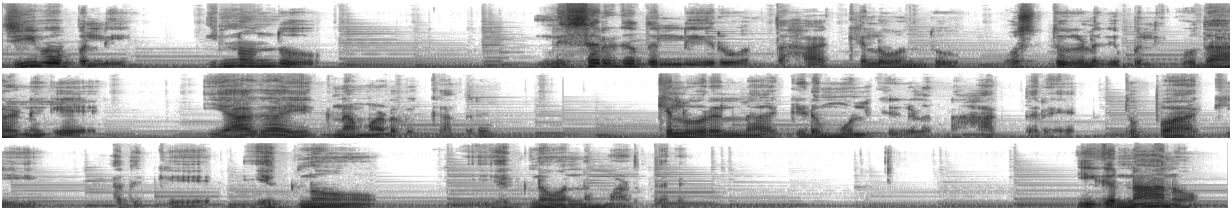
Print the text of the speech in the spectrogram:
ಜೀವ ಬಲಿ, ಇನ್ನೊಂದು ನಿಸರ್ಗದಲ್ಲಿ ಇರುವಂತಹ ಕೆಲವೊಂದು ವಸ್ತುಗಳಿಗೆ ಬಲಿ. ಉದಾಹರಣೆಗೆ ಯಾಗ, ಯಜ್ಞ ಮಾಡಬೇಕಾದ್ರೆ ಕೆಲವರೆಲ್ಲ ಗಿಡಮೂಲಿಕೆಗಳನ್ನು ಹಾಕ್ತಾರೆ. ತುಪ್ಪ ಹಾಕಿ ಅದಕ್ಕೆ ಯಜ್ಞ, ಯಜ್ಞವನ್ನು ಮಾಡ್ತಾರೆ. ಈಗ ನಾನು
